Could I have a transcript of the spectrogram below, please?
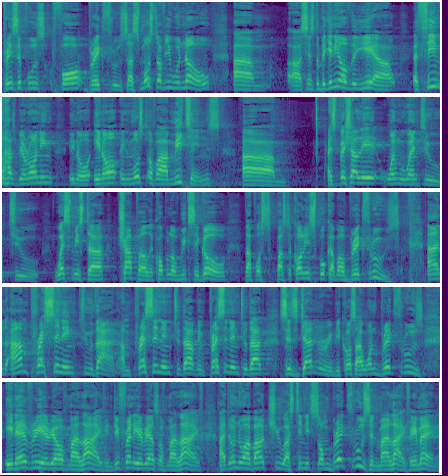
Principles for Breakthroughs. As most of you will know, um, uh, since the beginning of the year, a theme has been running, you know, in, all, in most of our meetings, um, especially when we went to, to Westminster Chapel a couple of weeks ago that Pastor Collins spoke about breakthroughs. And I'm pressing into that. I'm pressing into that. I've been pressing into that since January because I want breakthroughs in every area of my life, in different areas of my life. I don't know about you. I still need some breakthroughs in my life. Amen.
